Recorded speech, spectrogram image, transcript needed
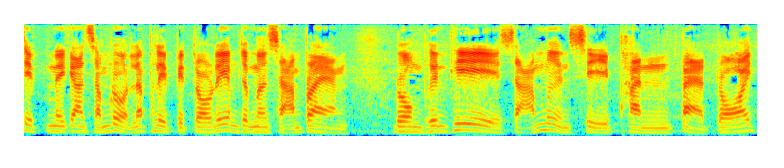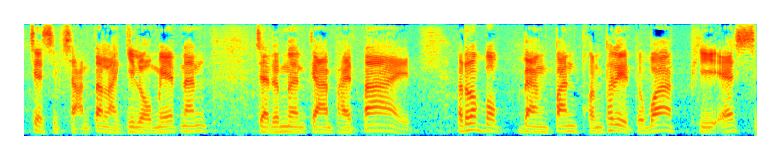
สิทธิ์ในการสำรวจและผลิตปิโตรเลียมจำนวน 3 แปลง รวมพื้นที่ 34,873 ตารางกิโลเมตรนั้น จะดำเนินการภายใต้ ระบบแบ่งปันผลผลิตหรือว่า PSC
